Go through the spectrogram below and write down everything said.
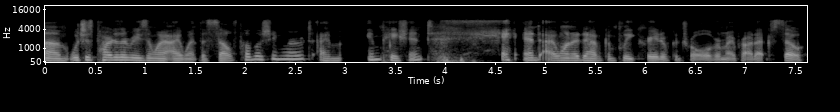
um, which is part of the reason why I went the self publishing route. I'm impatient and I wanted to have complete creative control over my product. So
